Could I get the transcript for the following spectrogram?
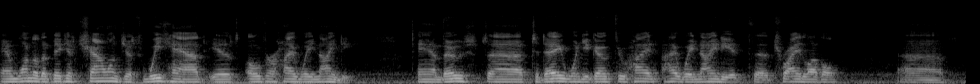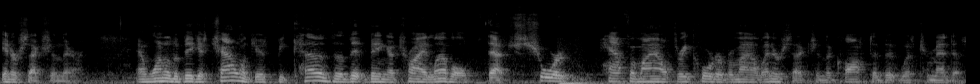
and one of the biggest challenges we had is over Highway 90. And those uh, today, when you go through high, Highway 90, it's a tri-level uh, intersection there. And one of the biggest challenges, because of it being a tri-level, that short half a mile, three quarter of a mile intersection, the cost of it was tremendous.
